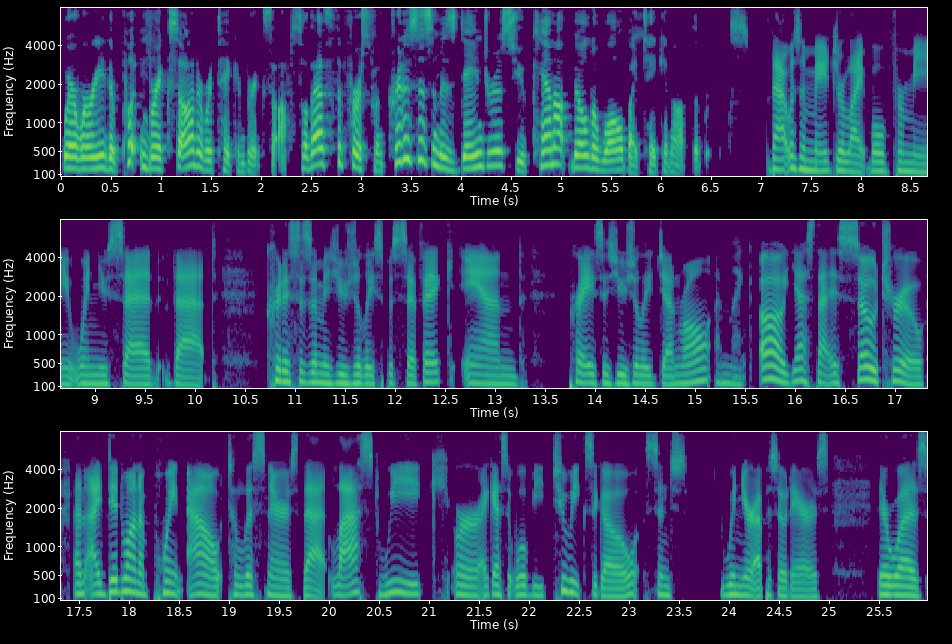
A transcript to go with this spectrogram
where we're either putting bricks on or we're taking bricks off. So that's the first one. Criticism is dangerous. You cannot build a wall by taking off the bricks. That was a major light bulb for me when you said that criticism is usually specific and praise is usually general. I'm like, oh, yes, that is so true. And I did want to point out to listeners that last week, or I guess it will be two weeks ago, since when your episode airs there was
